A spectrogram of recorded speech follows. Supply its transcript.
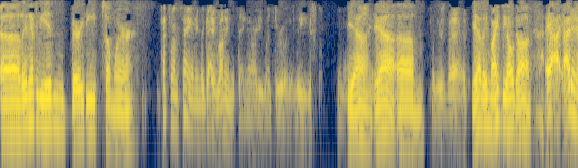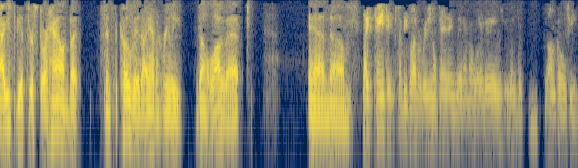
uh, they'd have to be hidden very deep somewhere. That's what I'm saying. I mean, the guy running the thing already went through it at least. You know? Yeah, yeah, um, So there's that. yeah. They might be all gone. I, I, I didn't. I used to be a thrift store hound, but since the COVID, I haven't really done a lot of that. And um, Like paintings. Some people have original paintings. They don't know what it is. It was the uncle's. He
